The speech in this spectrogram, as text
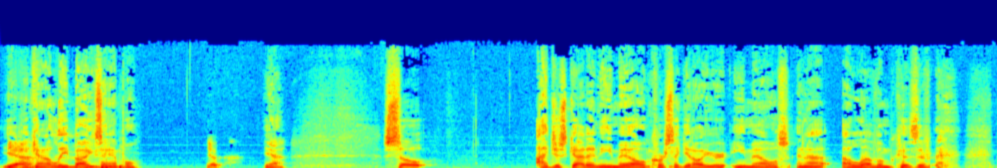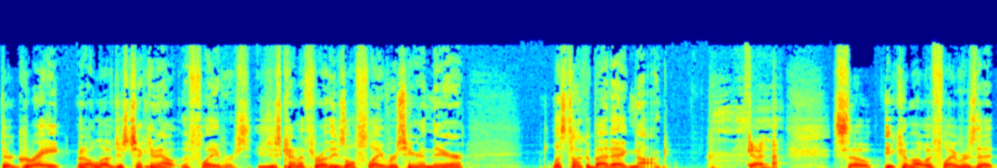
Yeah, you kind of lead by example. yep. Yeah. So I just got an email. Of course, I get all your emails, and I, I love them because they're they're great. But I love just checking out the flavors. You just kind of throw these little flavors here and there. Let's talk about eggnog. Okay. so you come up with flavors that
